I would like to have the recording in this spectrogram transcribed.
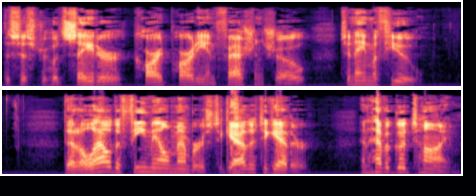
The Sisterhood Seder, Card Party, and Fashion Show, to name a few, that allow the female members to gather together and have a good time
